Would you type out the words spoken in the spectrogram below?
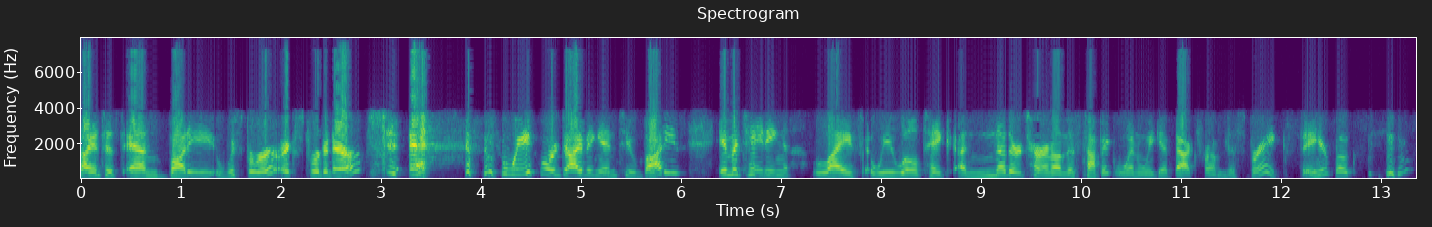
scientist and body whisperer extraordinaire. We were diving into bodies imitating life. We will take another turn on this topic when we get back from this break. Stay here, folks.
